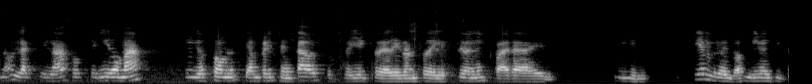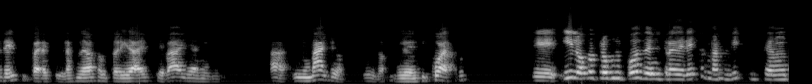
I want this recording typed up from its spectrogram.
¿no? La que la ha sostenido más. Ellos son los que han presentado este proyecto de adelanto de elecciones para el, diciembre del 2023 y para que las nuevas autoridades se vayan en, en mayo del 2024. Eh, y los otros grupos de ultraderecha más bien se han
